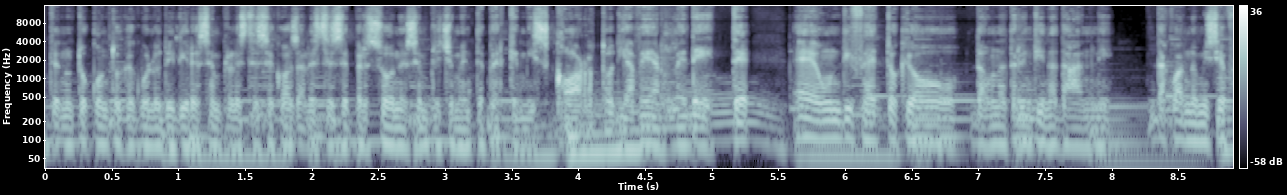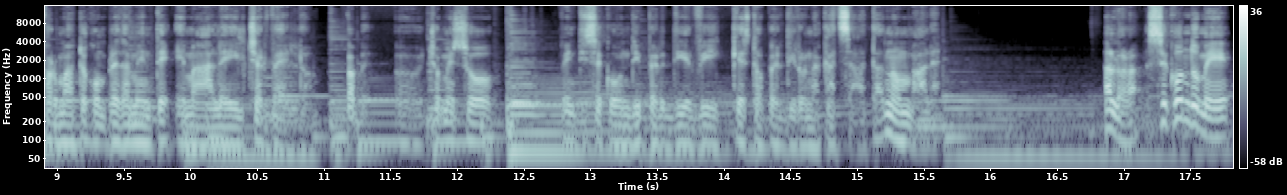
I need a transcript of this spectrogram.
tenuto conto che quello di dire sempre le stesse cose alle stesse persone semplicemente perché mi scordo di averle dette è un difetto che ho da una trentina d'anni, da quando mi si è formato completamente e male il cervello. Vabbè, eh, ci ho messo 20 secondi per dirvi che sto per dire una cazzata, non male. Allora, secondo me,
